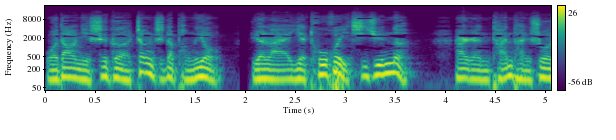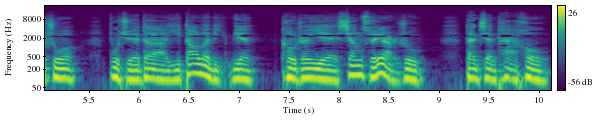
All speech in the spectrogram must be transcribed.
我道你是个正直的朋友，原来也突会欺君呢。”二人谈谈说说，不觉得已到了里面，寇真也相随而入。但见太后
